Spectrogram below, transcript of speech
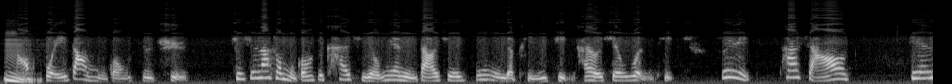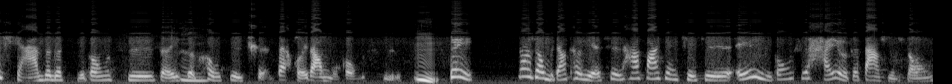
然后回到母公司去。其实那时候母公司开始有面临到一些经营的瓶颈，还有一些问题，所以他想要兼辖这个子公司的一个控制权，再回到母公司。嗯，所以那时候比较特别的是，他发现其实哎，母公司还有一个大股东，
